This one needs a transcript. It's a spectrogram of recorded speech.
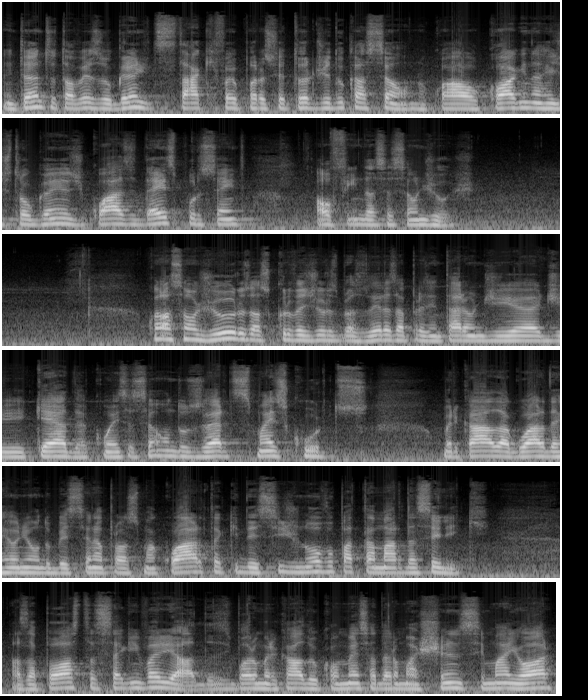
No entanto, talvez o grande destaque foi para o setor de educação, no qual Cogna registrou ganhos de quase 10% ao fim da sessão de hoje. Com relação aos juros, as curvas de juros brasileiras apresentaram um dia de queda, com exceção dos vértices mais curtos. O mercado aguarda a reunião do BC na próxima quarta, que decide o novo patamar da Selic. As apostas seguem variadas, embora o mercado comece a dar uma chance maior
